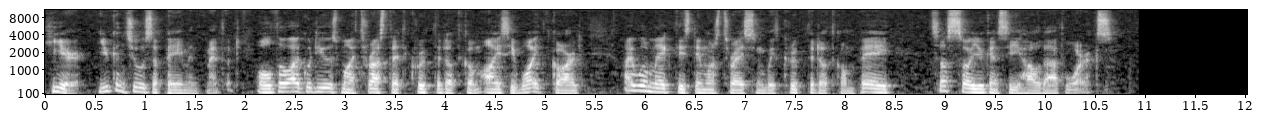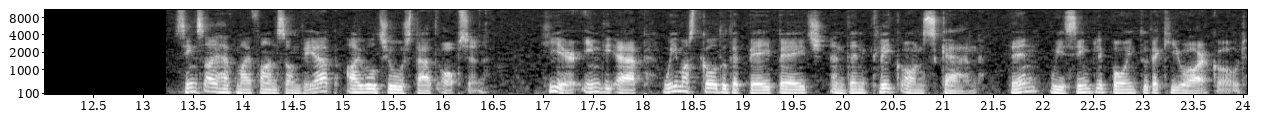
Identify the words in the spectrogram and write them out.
Here, you can choose a payment method. Although I could use my trusted Crypto.com Icy White card, I will make this demonstration with Crypto.com Pay, just so you can see how that works. Since I have my funds on the app, I will choose that option. Here, in the app, we must go to the Pay page and then click on Scan. Then we simply point to the QR code.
